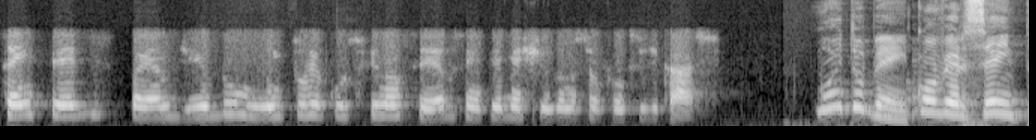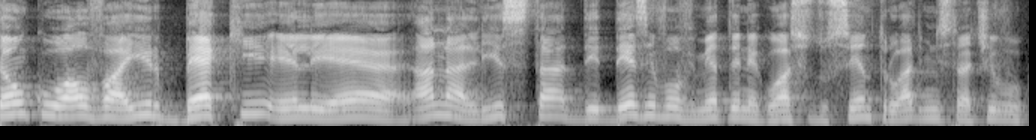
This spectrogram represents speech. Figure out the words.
sem ter despendido muito recurso financeiro, sem ter mexido no seu fluxo de caixa. Muito bem. Conversei então com o Alvair Beck, ele é analista de desenvolvimento de negócios do Centro Administrativo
